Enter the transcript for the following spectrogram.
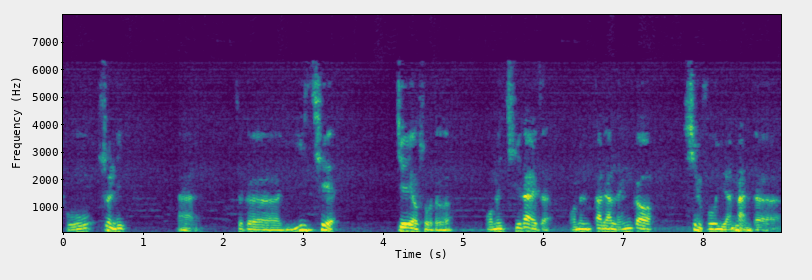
途顺利，啊，这个一切皆有所得。我们期待着我们大家能够幸福圆满的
